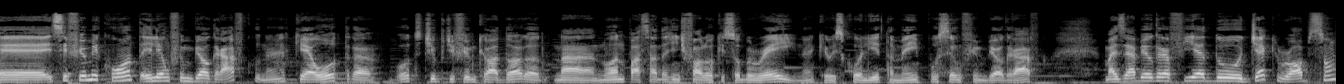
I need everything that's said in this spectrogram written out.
É, esse filme conta, ele é um filme biográfico, né? Que é outra, outro tipo de filme que eu adoro. Na, no ano passado a gente falou aqui sobre o Ray, né? Que eu escolhi também por ser um filme biográfico. Mas é a biografia do Jack Robinson,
